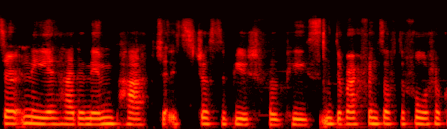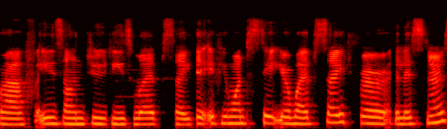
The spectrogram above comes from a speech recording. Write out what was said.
Certainly, it had an impact. It's just a beautiful piece. The reference of the photograph is on Judy's website. If you want to state your website for the listeners,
